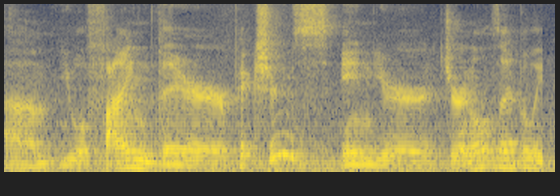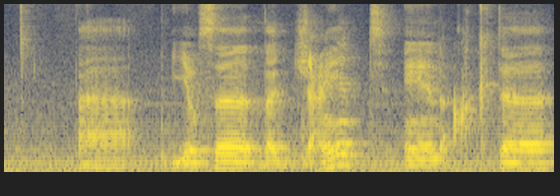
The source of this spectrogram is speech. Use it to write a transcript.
um, you will find their pictures in your journals, I believe. Uh, Eosa the giant and Octa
